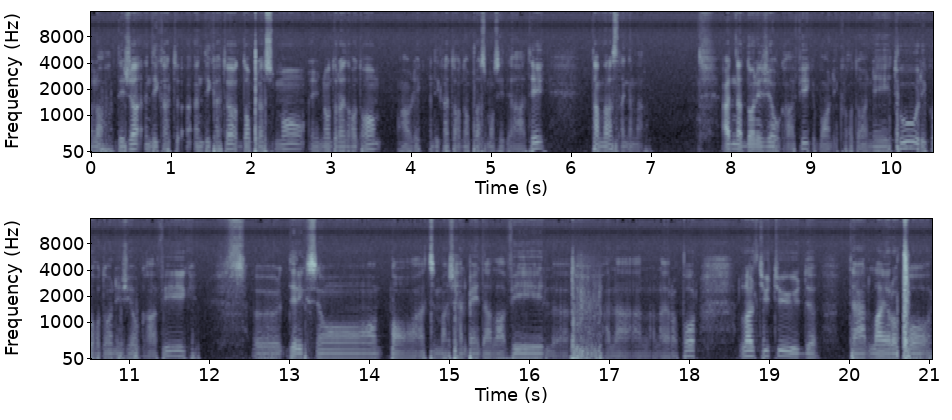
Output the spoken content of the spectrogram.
alors déjà indicateur indicateur d'emplacement et nom de l'aérodrome. هاوليك indicateur d'emplacement c'est DAAT تم راس اقنار عندنا données géographiques bon les coordonnées tout les coordonnées géographiques direction bon تما شحال بعيدة la ville على على ال aéroport l'altitude تاع ال aéroport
